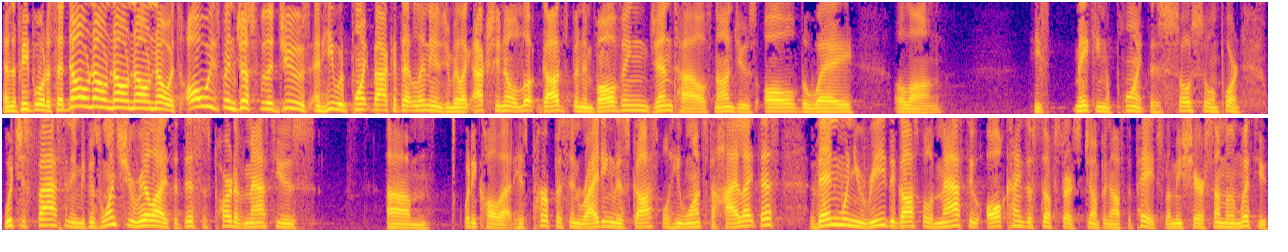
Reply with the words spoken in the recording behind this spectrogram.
And the people would have said, no, no, no, no, no. It's always been just for the Jews. And he would point back at that lineage and be like, actually, no, look, God's been involving Gentiles, non-Jews, all the way along. Making a point that is so, so important, which is fascinating because once you realize that this is part of Matthew's, um, what do you call that? His purpose in writing this gospel, he wants to highlight this. Then when you read the gospel of Matthew, all kinds of stuff starts jumping off the page. Let me share some of them with you.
